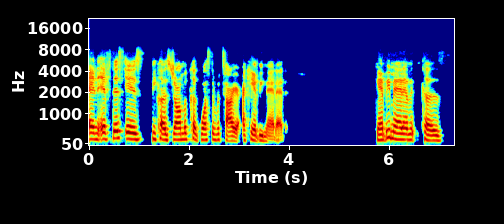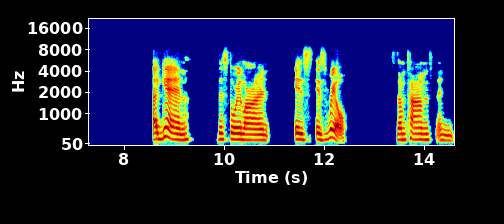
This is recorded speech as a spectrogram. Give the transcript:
and if this is because John McCook wants to retire, I can't be mad at it. Can't be mad at it because, again, the storyline is is real. Sometimes and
